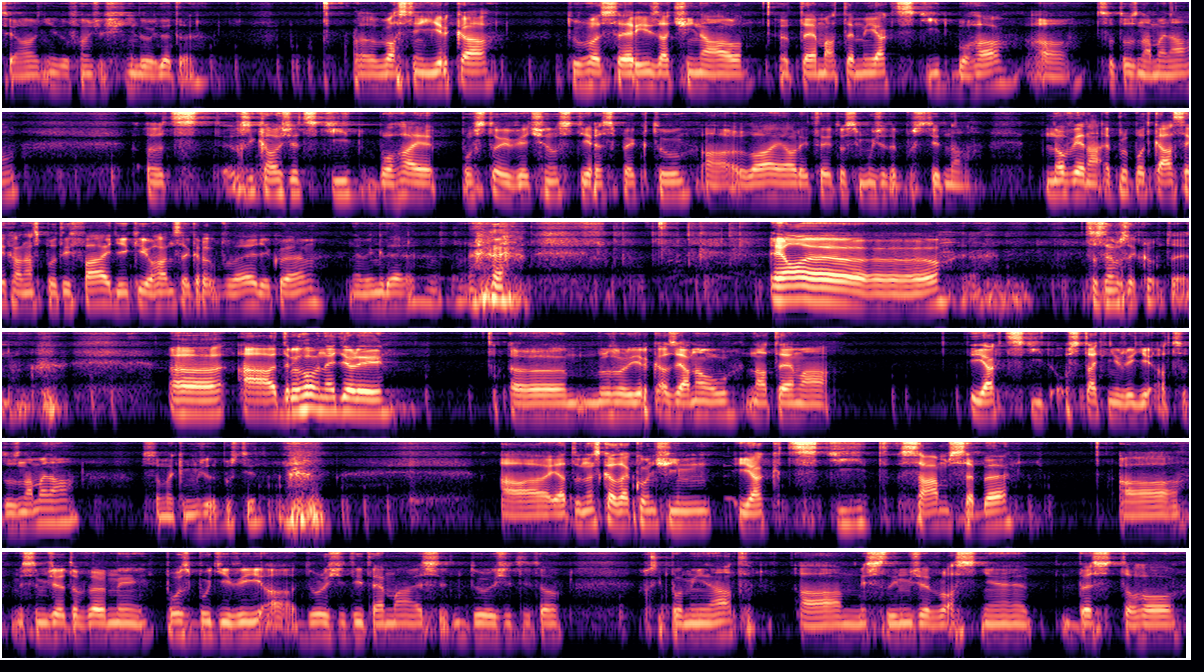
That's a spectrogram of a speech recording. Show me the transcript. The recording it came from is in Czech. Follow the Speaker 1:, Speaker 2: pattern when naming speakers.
Speaker 1: sociální, doufám, že všichni dojdete. Vlastně Jirka tuhle sérii začínal tématem, jak ctít Boha a co to znamená. Říkal, že ctít Boha je postoj věčnosti, respektu a lojality, to si můžete pustit na nově na Apple podcastech a na Spotify, díky Johance Kropové, děkujem, nevím kde. jo, jo, jo, jo, co jsem řekl, to je jedno. Uh, a druhou neděli mluvil Jirka s Janou na téma, jak ctít ostatní lidi a co to znamená. To jsem taky můžete pustit. a já to dneska zakončím, jak ctít sám sebe. A myslím, že je to velmi pozbudivý a důležitý téma, jestli důležitý to připomínat. A myslím, že vlastně bez toho,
